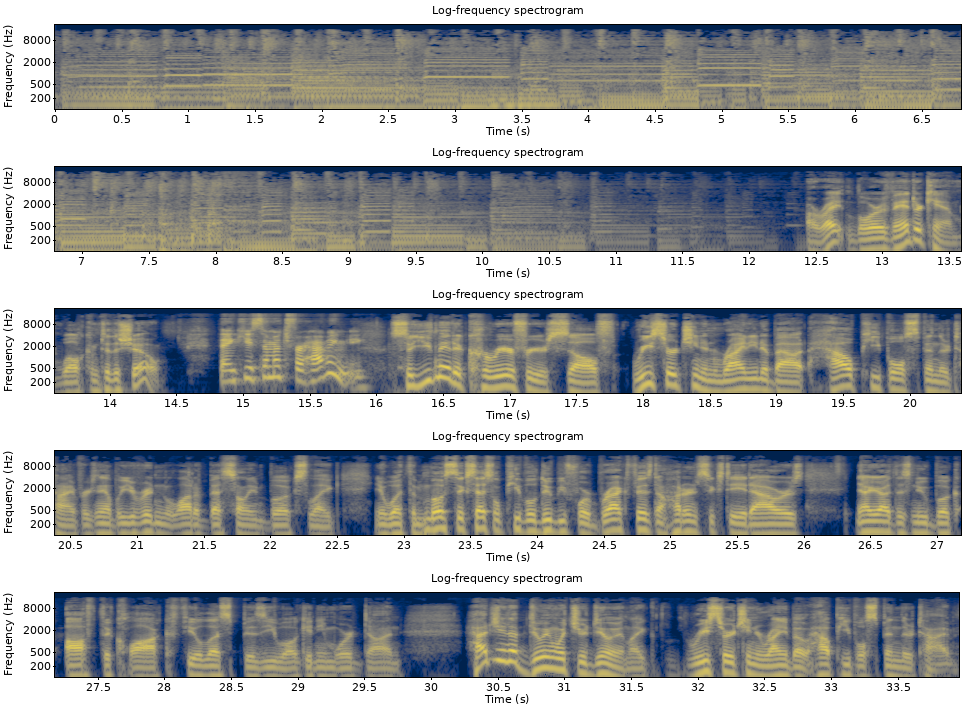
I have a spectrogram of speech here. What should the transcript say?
All right, Laura Vanderkam, welcome to the show. Thank you so much for having me. So, you've made a career for yourself researching and writing about how people spend their time. For example, you've written a lot of best selling books like, you know, what the most successful people do before breakfast, 168 hours. Now you're at this new book, Off the Clock, Feel Less Busy While Getting More Done. How did you end up doing what you're doing, like researching and writing about how people spend their time?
